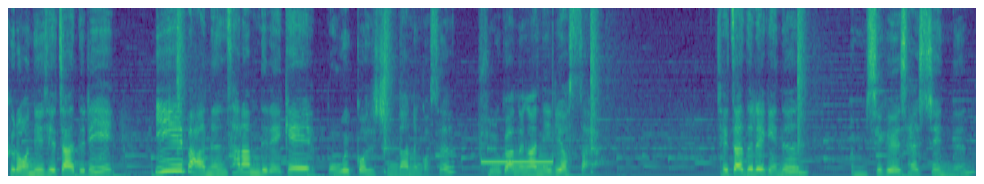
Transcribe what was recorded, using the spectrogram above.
그러니 제자들이 이 많은 사람들에게 먹을 것을 준다는 것은 불가능한 일이었어요. 제자들에게는 음식을 살 수 있는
